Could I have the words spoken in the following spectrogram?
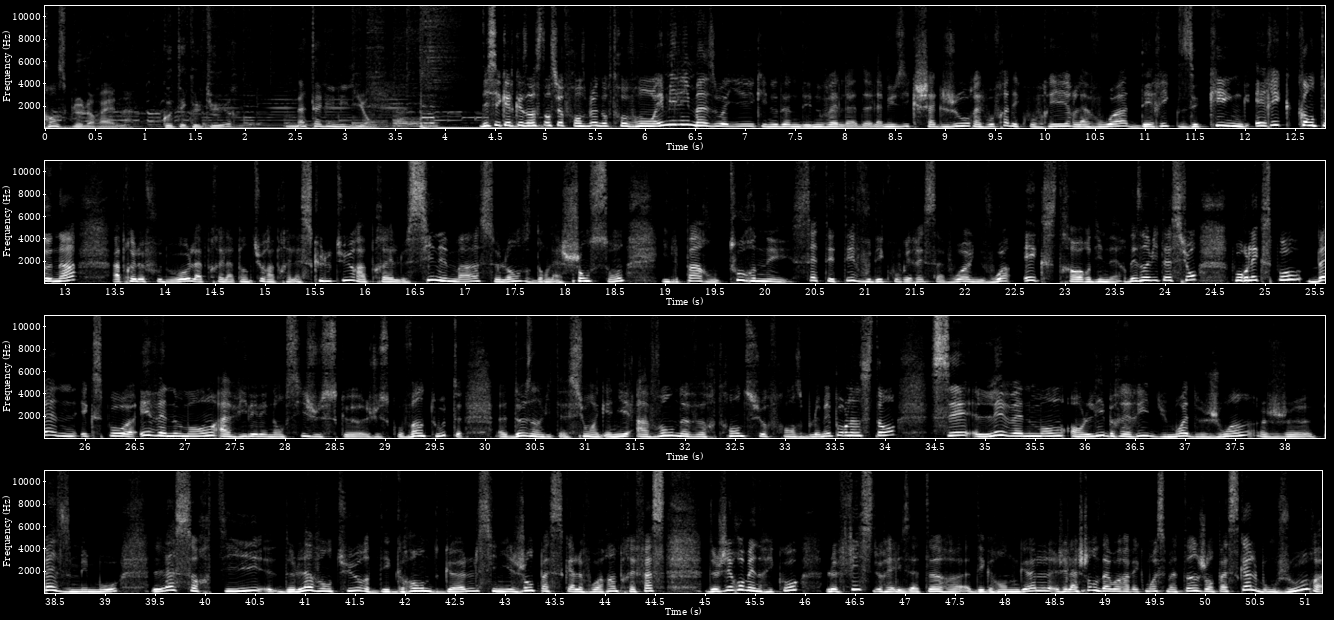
France Bleu Lorraine. Côté culture, Nathalie Million. D'ici quelques instants sur France Bleu, nous retrouverons Émilie Mazoyer qui nous donne des nouvelles de la musique chaque jour. Elle vous fera découvrir la voix d'Eric the King, Eric Cantona. Après le football, après la peinture, après la sculpture, après le cinéma, se lance dans la chanson. Il part en tournée cet été. Vous découvrirez sa voix, une voix extraordinaire. Des invitations pour l'expo Ben, expo événement à Villers-les-Nancy jusqu'au 20 août. Deux invitations à gagner avant 9h30 sur France Bleu. Mais pour l'instant, c'est l'événement en librairie du mois de juin, je pèse mes mots, la sortie de l'aventure des grandes gueules, signé Jean-Pascal Voirin, préface de Jérôme Enrico, le fils du réalisateur des grandes gueules. J'ai la chance d'avoir avec moi ce matin Jean-Pascal, bonjour.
